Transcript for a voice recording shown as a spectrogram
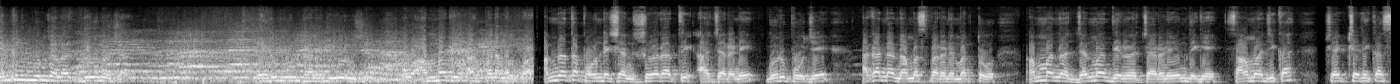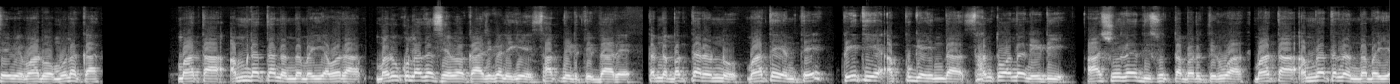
ಎಂಕಲ್ ಮೂಲ ಜೀವನೋಜ ಅಮೃತ ಫೌಂಡೇಶನ್ ಶಿವರಾತ್ರಿ ಆಚರಣೆ ಗುರುಪೂಜೆ ಅಖಂಡ ನಾಮಸ್ಮರಣೆ ಮತ್ತು ಅಮ್ಮನ ಜನ್ಮ ದಿನಾಚರಣೆಯೊಂದಿಗೆ ಸಾಮಾಜಿಕ, ಶೈಕ್ಷಣಿಕ ಸೇವೆ ಮಾಡುವ ಮೂಲಕ ಮಾತಾ ಅಮೃತ ನಂದಮಯಿ ಅವರ ಮನುಕುಲದ ಸೇವಾ ಕಾರ್ಯಗಳಿಗೆ ಸಾಥ್ ನೀಡುತ್ತಿದ್ದಾರೆ. ತನ್ನ ಭಕ್ತರನ್ನು ಮಾತೆಯಂತೆ ಪ್ರೀತಿಯ ಅಪ್ಪುಗೆಯಿಂದ ಸಾಂತ್ವನ ನೀಡಿ ಆಶೀರ್ವದಿಸುತ್ತಾ ಬರುತ್ತಿರುವ ಮಾತಾ ಅಮೃತ ನಂದಮಯಿ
